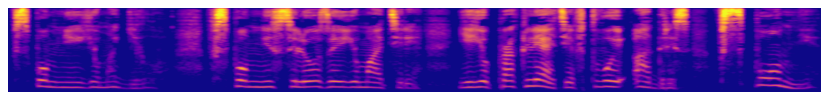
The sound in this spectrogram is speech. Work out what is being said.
Вспомни ее могилу. Вспомни слезы ее матери, ее проклятие в твой адрес. Вспомни!»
